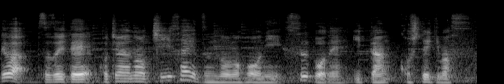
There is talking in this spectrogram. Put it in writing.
では、続いて、こちらの小さい寸胴の方に、スープをね、一旦こしていきます。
